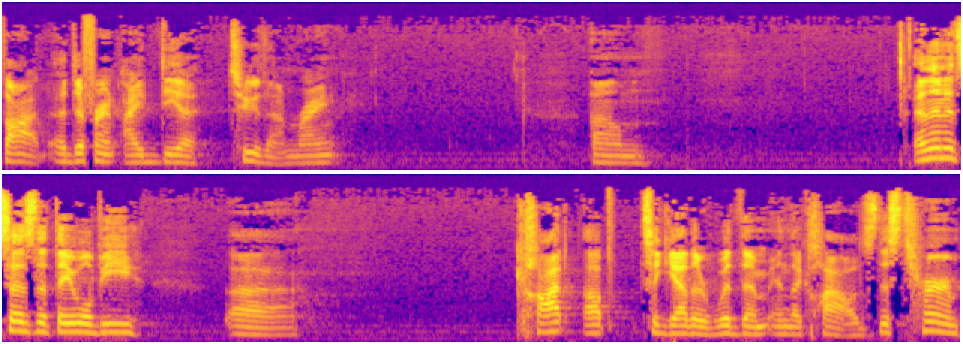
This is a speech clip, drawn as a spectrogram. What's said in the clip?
thought, a different idea to them, right? Um, and then it says that they will be uh, caught up together with them in the clouds. This term,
